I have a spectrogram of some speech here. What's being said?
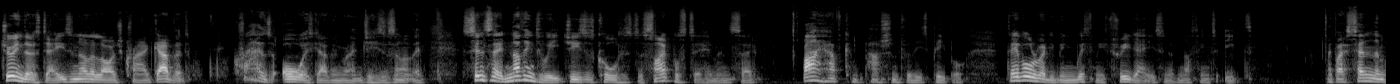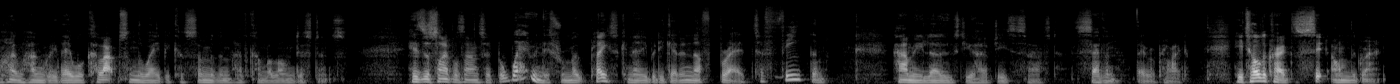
During those days, another large crowd gathered. Crowds are always gathering around Jesus, aren't they? Since they had nothing to eat, Jesus called his disciples to him and said, I have compassion for these people. They've already been with me three days and have nothing to eat. If I send them home hungry, they will collapse on the way because some of them have come a long distance. His disciples answered, But where in this remote place can anybody get enough bread to feed them? How many loaves do you have? Jesus asked. Seven, they replied. He told the crowd to sit on the ground.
